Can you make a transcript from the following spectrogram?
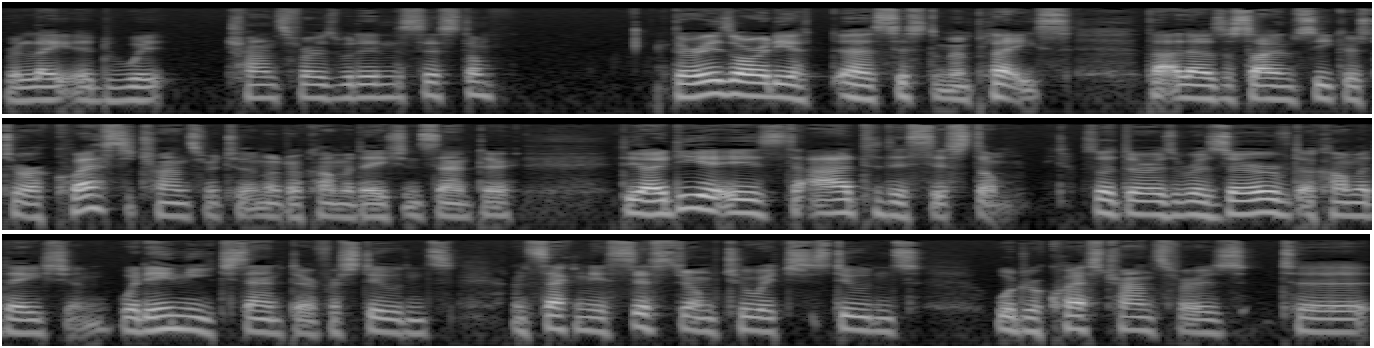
related with transfers within the system. There is already a, a, system in place that allows asylum seekers to request a transfer to another accommodation centre. The idea is to add to this system so that there is a reserved accommodation within each centre for students, and secondly, a system to which students would request transfers to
